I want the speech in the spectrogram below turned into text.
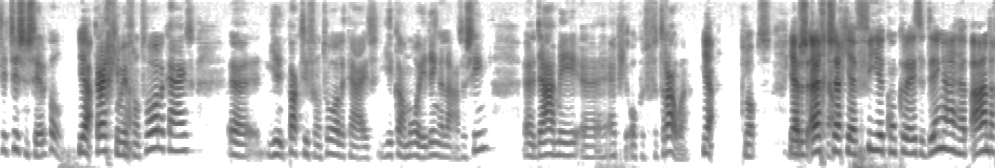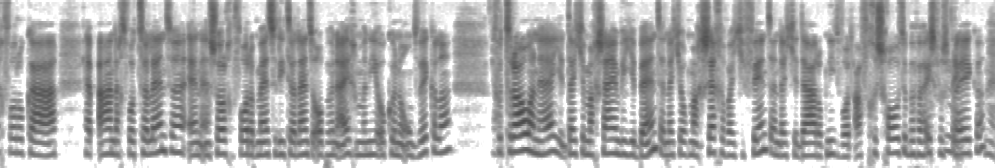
het, is een cirkel. Ja. Krijg je meer verantwoordelijkheid, je pakt die verantwoordelijkheid, je kan mooie dingen laten zien. Daarmee heb je ook het vertrouwen. Ja, klopt. Ja, dus eigenlijk ja. zeg jij vier concrete dingen. Heb aandacht voor elkaar, heb aandacht voor talenten en, en zorg ervoor dat mensen die talenten op hun eigen manier ook kunnen ontwikkelen. Vertrouwen, hè, dat je mag zijn wie je bent en dat je ook mag zeggen wat je vindt en dat je daarop niet wordt afgeschoten, bij wijze van spreken. Nee,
